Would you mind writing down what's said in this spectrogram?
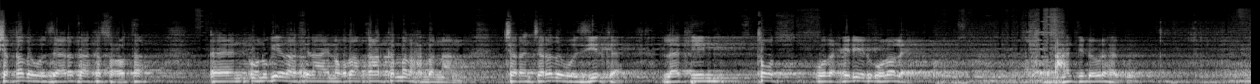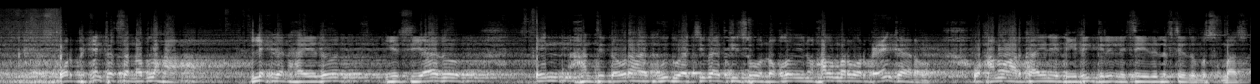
shaqada wasaaradda ka socota. Unugyadaasina ay noqdaan qaar ka madax bannaan jaranjarada wasiirka laakiin toos wada xidhiir ula leh hanti dhowraha guud. Warbixinta sanadlaha lixdan hay'adood iyo siyaado in hanti dhowraha guud waajibaadkiisu uu noqdo inuu hal mar warbixin keeno waxaan u arkaa inay dhiiri gelinaysa iyada lafteeda musuq maasuq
